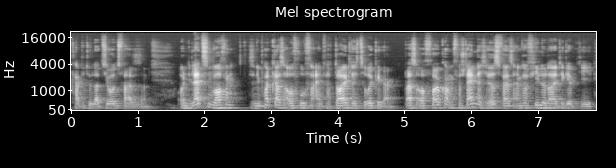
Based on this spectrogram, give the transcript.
Kapitulationsphase sind. Und die letzten Wochen sind die Podcast-Aufrufe einfach deutlich zurückgegangen. Was auch vollkommen verständlich ist, weil es einfach viele Leute gibt, die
